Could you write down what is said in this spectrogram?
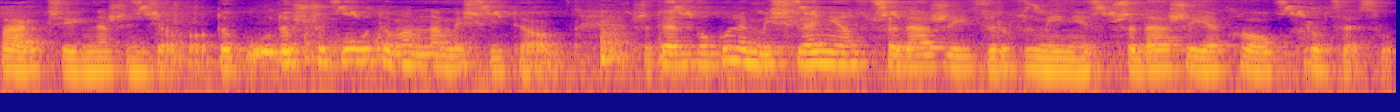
bardziej narzędziowo. Do do szczegółu to mam na myśli to, że to jest w ogóle myślenie o sprzedaży i zrozumienie sprzedaży jako procesu.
